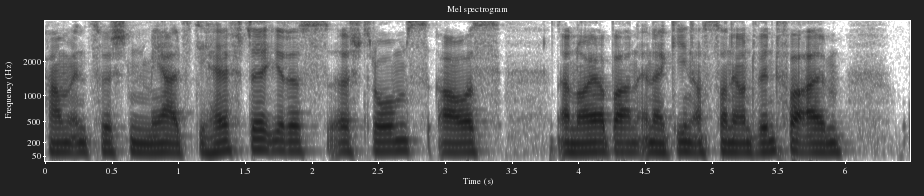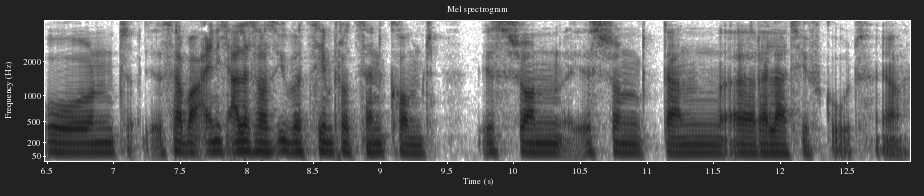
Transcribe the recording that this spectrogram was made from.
haben inzwischen mehr als die Hälfte ihres äh, Stroms aus erneuerbaren Energien, aus Sonne und Wind vor allem. Und ist aber eigentlich alles, was über 10 Prozent kommt, ist schon, ist schon dann äh, relativ gut, ja.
